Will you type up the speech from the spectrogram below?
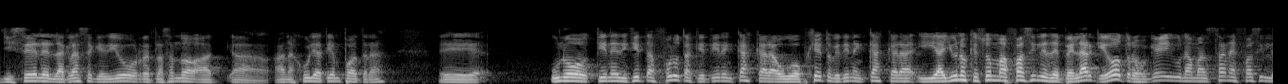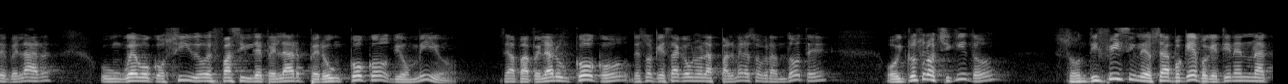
Giselle en la clase que dio reemplazando a, Ana Julia tiempo atrás. Eh, uno tiene distintas frutas que tienen cáscara u objetos que tienen cáscara y hay unos que son más fáciles de pelar que otros, ¿ok? Una manzana es fácil de pelar, un huevo cocido es fácil de pelar, pero un coco, Dios mío, sea, para pelar un coco, de esos que saca uno de las palmeras, esos grandotes, o incluso los chiquitos, son difíciles. O sea, ¿por qué? Porque tienen una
